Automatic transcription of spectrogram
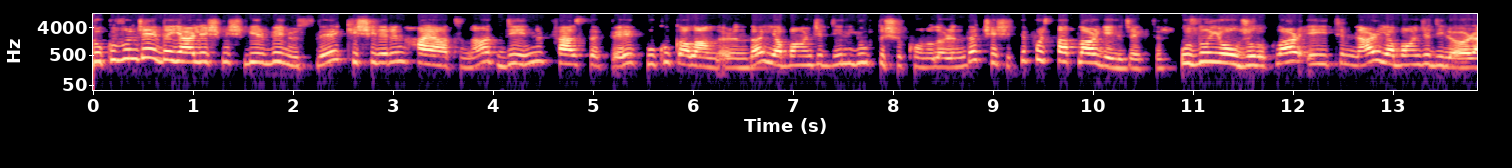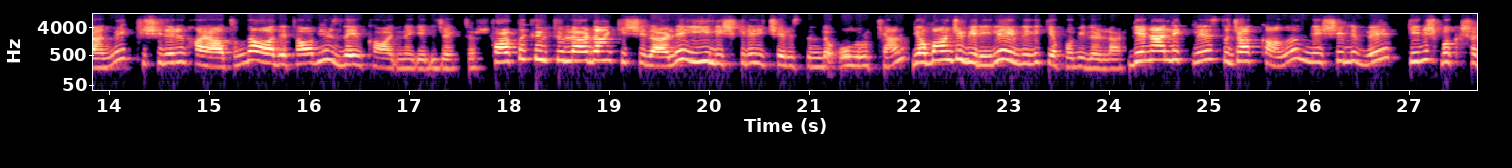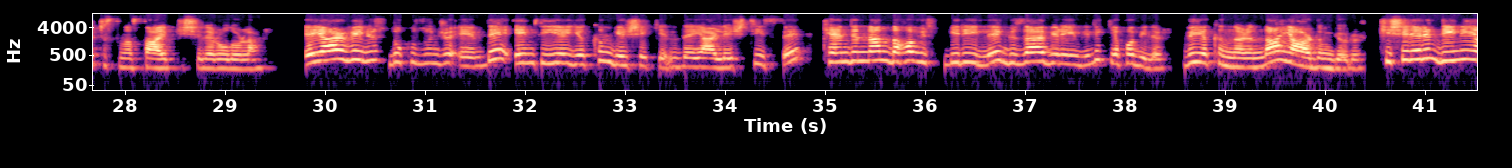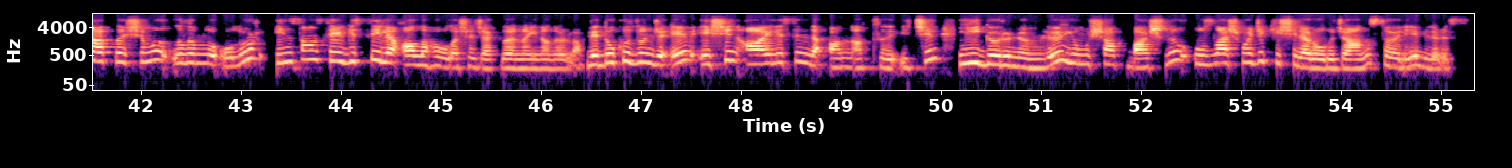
Dokuzuncu evde yerleşmiş bir Venüs'le kişilerin hayatına din, felsefe, hukuk alanlarında, yabancı dil, yurt dışı konularında çeşitli fırsatlar gelecektir. Uzun yolculuklar, eğitimler, yabancı dil öğrenmek kişilerin hayatında adeta bir zevk haline gelecektir. Farklı kültürlerden kişilerle iyi ilişkiler içerisinde olurken yabancı biriyle evlilik yapabilirler. Genellikle sıcakkanlı, neşeli ve geniş bakış açısına sahip kişiler olurlar. Eğer Venüs 9. evde MC'ye yakın bir şekilde yerleştiyse kendinden daha üst biriyle güzel bir evlilik yapabilir ve yakınlarından yardım görür. Kişilerin dini yaklaşımı ılımlı olur, insan sevgisiyle Allah'a ulaşacaklarına inanırlar. Ve 9. ev eşin ailesini de anlattığı için iyi görünümlü, yumuşak başlı, uzlaşmacı kişiler olacağını söyleyebiliriz.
